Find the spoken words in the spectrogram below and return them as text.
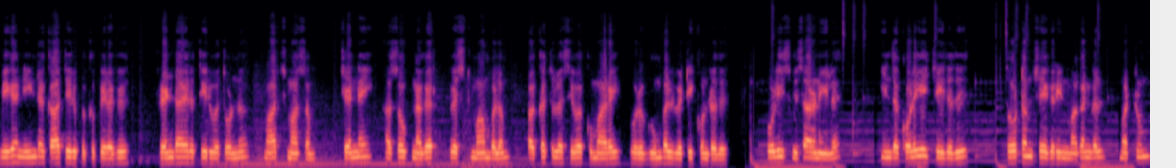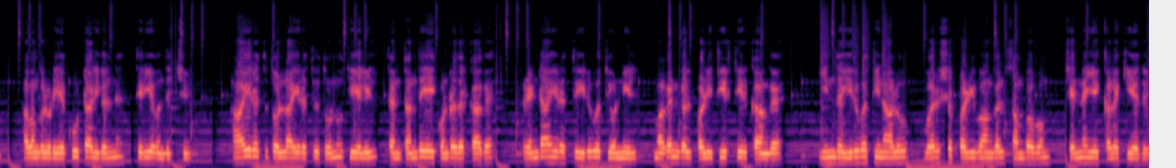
மிக நீண்ட காத்திருப்புக்கு பிறகு ரெண்டாயிரத்தி இருபத்தொன்னு மார்ச் மாசம் சென்னை அசோக் நகர் வெஸ்ட் மாம்பலம் பக்கத்துல சிவகுமாரை ஒரு கும்பல் வெட்டி கொன்றது. போலீஸ் விசாரணையில இந்த கொலையை செய்தது தோட்டம் சேகரின் மகன்கள் மற்றும் அவங்களுடைய கூட்டாளிகள்னு தெரிய வந்துச்சு. ஆயிரத்து தொள்ளாயிரத்து தொண்ணூத்தி ஏழில் தன் தந்தையை கொன்றதற்காக ரெண்டாயிரத்து இருபத்தி ஒன்னில் மகன்கள் பழி தீர்த்திருக்காங்க. இந்த இருபத்தி நாலு வருஷ பழிவாங்கல் சம்பவம் சென்னையை கலக்கியது.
